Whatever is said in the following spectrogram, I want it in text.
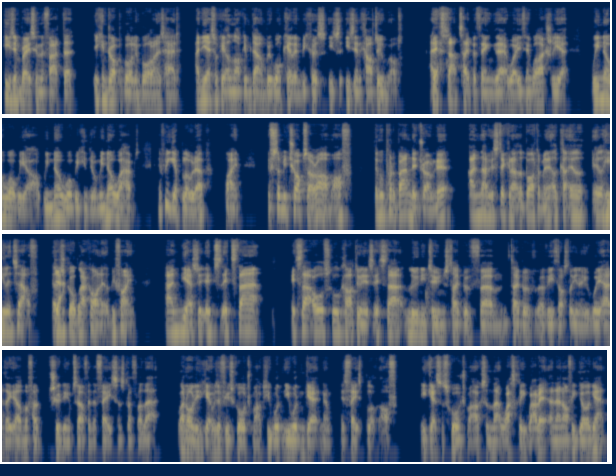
he's embracing the fact that he can drop a bowling ball on his head, and yes, okay, it'll knock him down, but it won't kill him because he's he's in a cartoon world. And it's that type of thing there where you think, well, actually, yeah, we know what we are, we know what we can do, and we know what happens if we get blown up. Fine. If somebody chops our arm off, then we'll put a bandage around it and have it sticking out the bottom, and it'll it'll, it'll heal itself. It'll Yeah. just go back on. It'll be fine. And yes, it- it's it's that it's that old school cartoon. It's it's that Looney Tunes type of um, type of, of ethos. You know, you had like Elmer Fudd shooting himself in the face and stuff like that. And all you get was a few scorch marks. You wouldn't you wouldn't get you know, his face blown off. He'd get some scorch marks and that wascally wabbit, and then off he'd go again.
